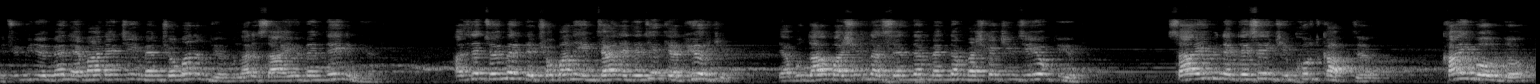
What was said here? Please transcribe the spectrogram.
E çünkü diyor ben emanetçiyim, ben çobanım diyor, bunların sahibi ben değilim diyor. Hazreti Ömer de çobanı imtihan edecek ya diyor ki, ya bu dağ başında senden benden başka kimse yok diyor. Sahibine desen ki kurt kaptı, kayboldu,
